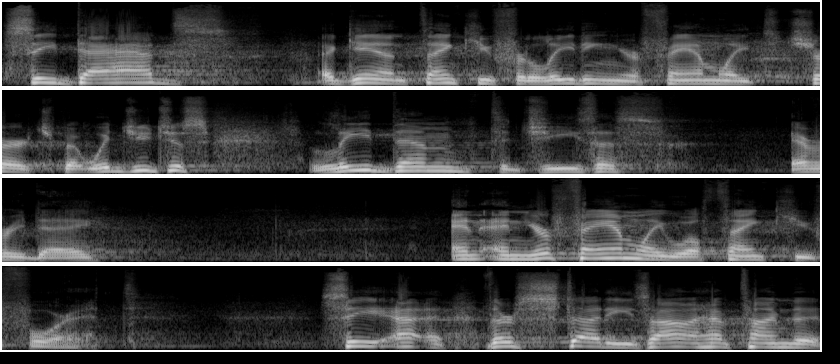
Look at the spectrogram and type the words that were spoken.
See, dads, again, thank you for leading your family to church, but would you just lead them to Jesus every day? And, and your family will thank you for it. See, uh, there's studies, I don't have time to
